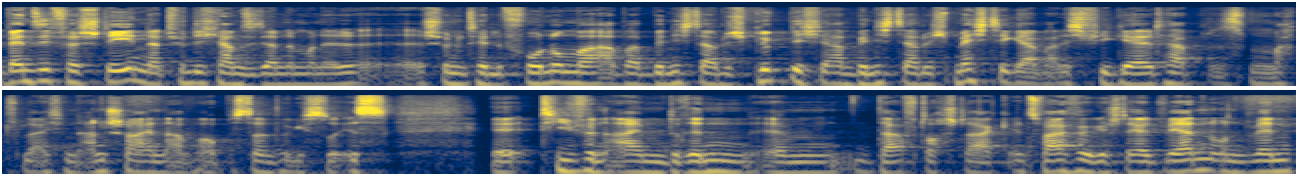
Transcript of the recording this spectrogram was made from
wenn sie verstehen, natürlich haben sie dann immer eine äh, schöne Telefonnummer, aber bin ich dadurch glücklicher, bin ich dadurch mächtiger, weil ich viel Geld habe, das macht vielleicht einen Anschein, aber ob es dann wirklich so ist, äh, tief in einem drin, ähm, darf doch stark in Zweifel gestellt werden. Und wenn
